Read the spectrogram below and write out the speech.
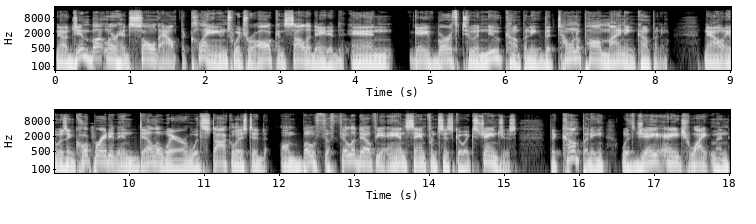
Now, Jim Butler had sold out the claims, which were all consolidated, and gave birth to a new company, the Tonopah Mining Company. Now, it was incorporated in Delaware with stock listed on both the Philadelphia and San Francisco exchanges. The company, with J.H. Whiteman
